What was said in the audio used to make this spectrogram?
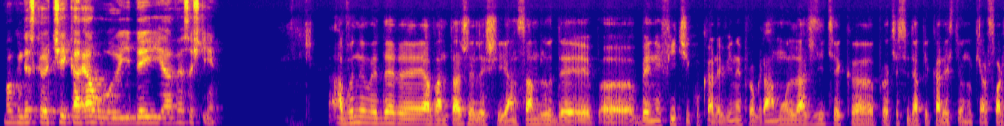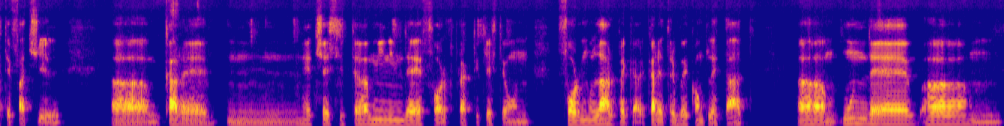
mă gândesc că cei care au idei ar vrea să știe. Având în vedere avantajele și ansamblul de beneficii cu care vine programul, aș zice că procesul de aplicare este unul chiar foarte facil, care mm, necesită minim de efort. Practic este un formular pe care, care trebuie completat um, unde um,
